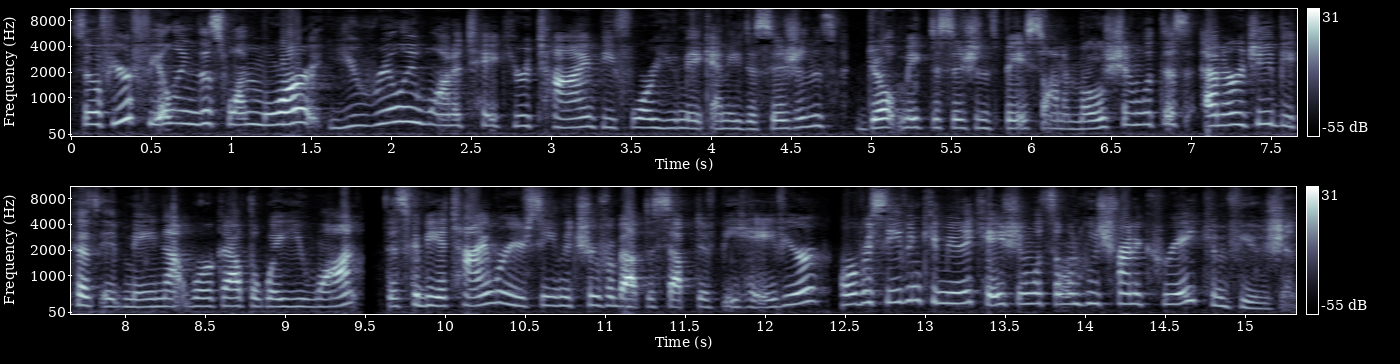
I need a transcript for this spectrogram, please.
So if you're feeling this one more, you really want to take your time before you make any decisions. Don't make decisions based on emotion with this energy because it may not work out the way you want. This could be a time where you're seeing the truth about deceptive behavior or receiving communication with someone who's trying to create confusion.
